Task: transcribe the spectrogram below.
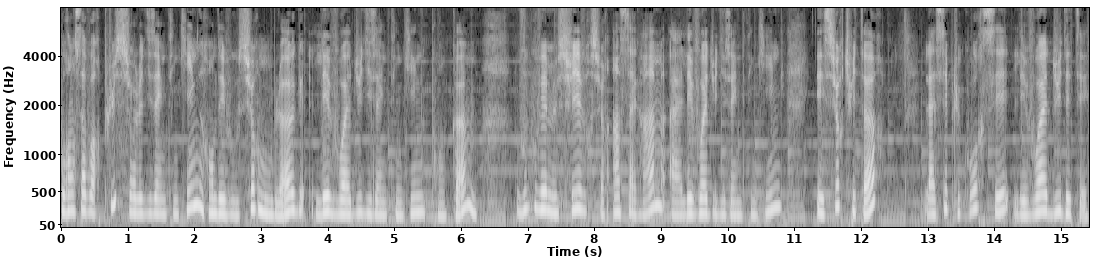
Pour en savoir plus sur le design thinking, rendez-vous sur mon blog lesvoiesdudesignThinking.com. Vous pouvez me suivre sur Instagram à Les Voix du Design Thinking et sur Twitter. Là, c'est plus court, c'est Les Voix du DT.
